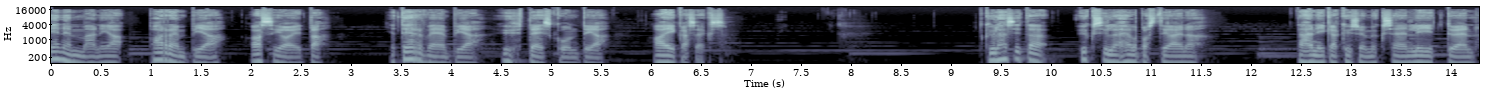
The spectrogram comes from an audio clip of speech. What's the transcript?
enemmän ja parempia asioita ja terveempiä yhteiskuntia aikaiseksi. Kyllähän sitä yksilö helposti aina tähän ikäkysymykseen liittyen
